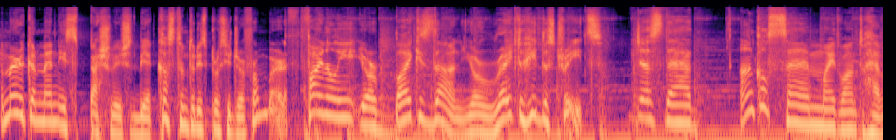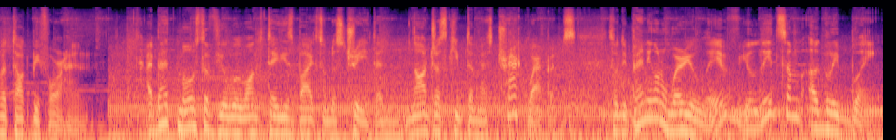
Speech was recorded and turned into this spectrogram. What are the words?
American men especially should be accustomed to this procedure from birth. Finally, your bike is done, you're ready to hit the streets. Just that Uncle Sam might want to have a talk beforehand. I bet most of you will want to take these bikes on the street and not just keep them as track weapons, so depending on where you live, you'll need some ugly bling.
